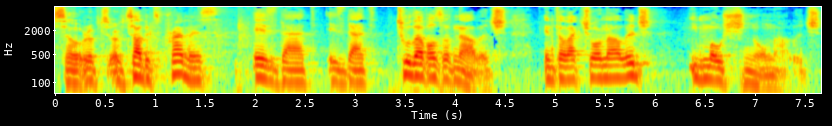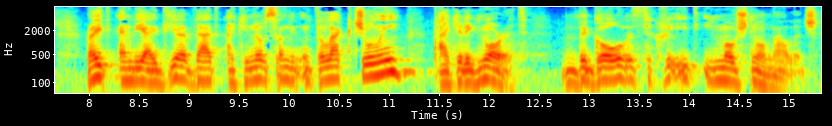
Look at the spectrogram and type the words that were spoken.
So Reb, Tzadok's premise is that is that two levels of knowledge: intellectual knowledge, emotional knowledge, right? And the idea that I can know something intellectually, I can ignore it. The goal is to create emotional knowledge.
